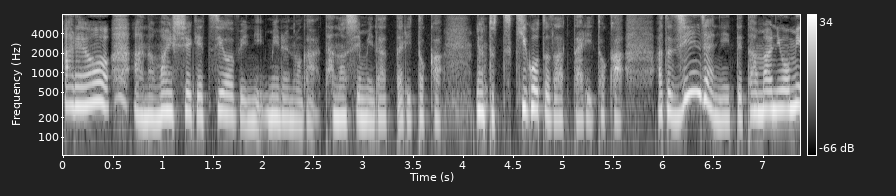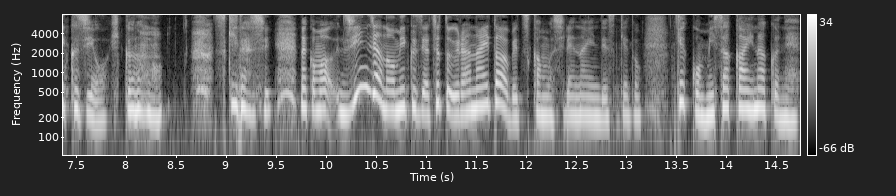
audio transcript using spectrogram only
あれを、あの、毎週月曜日に見るのが楽しみだったりとか、あと月ごとだったりとか、あと神社に行ってたまにおみくじを引くのも 好きだし、なんかまあ神社のおみくじはちょっと占いとは別かもしれないんですけど、結構見境なくね、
